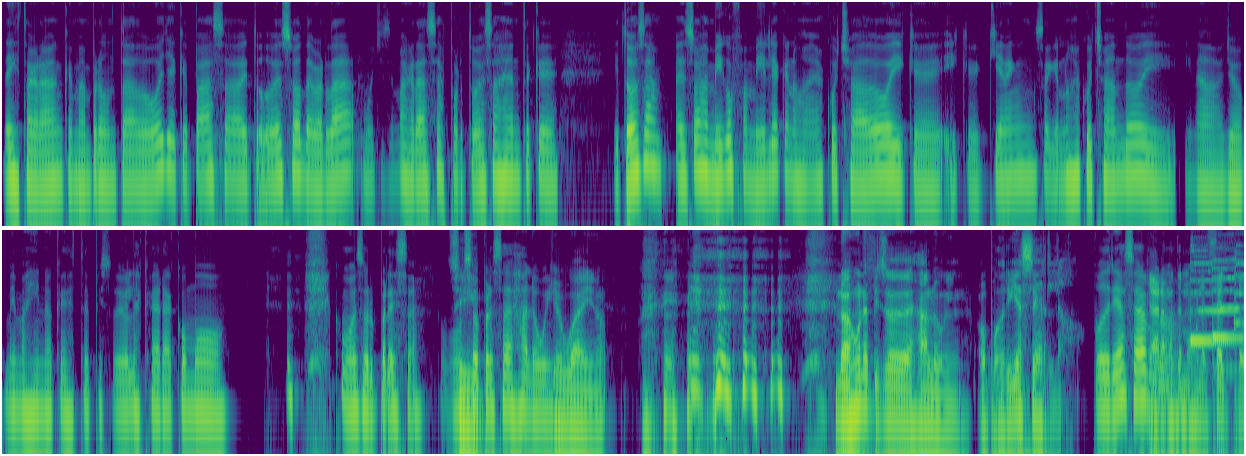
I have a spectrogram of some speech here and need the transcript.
de Instagram que me han preguntado, oye, ¿qué pasa? Y todo eso. De verdad, muchísimas gracias por toda esa gente que, y todos esos, amigos, familia que nos han escuchado y que, y que quieren seguirnos escuchando. Y, y, nada, yo me imagino que este episodio les caerá como, como sorpresa, como sorpresa de Halloween. Qué guay, ¿no? no es un episodio de Halloween, o podría serlo. Podría serlo. ahora metemos un efecto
